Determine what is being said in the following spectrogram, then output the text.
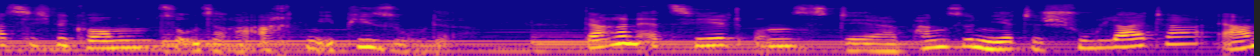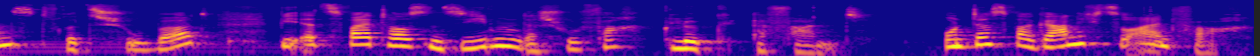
willkommen zu unserer achten Episode. Darin erzählt uns der pensionierte Schulleiter Ernst Fritz Schubert, wie er 2007 das Schulfach Glück erfand. Und das war gar nicht so einfach.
